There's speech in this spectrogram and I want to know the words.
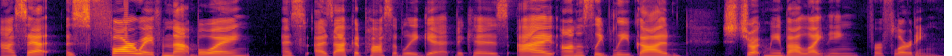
I sat as far away from that boy as as I could possibly get because I honestly believe God struck me by lightning for flirting.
